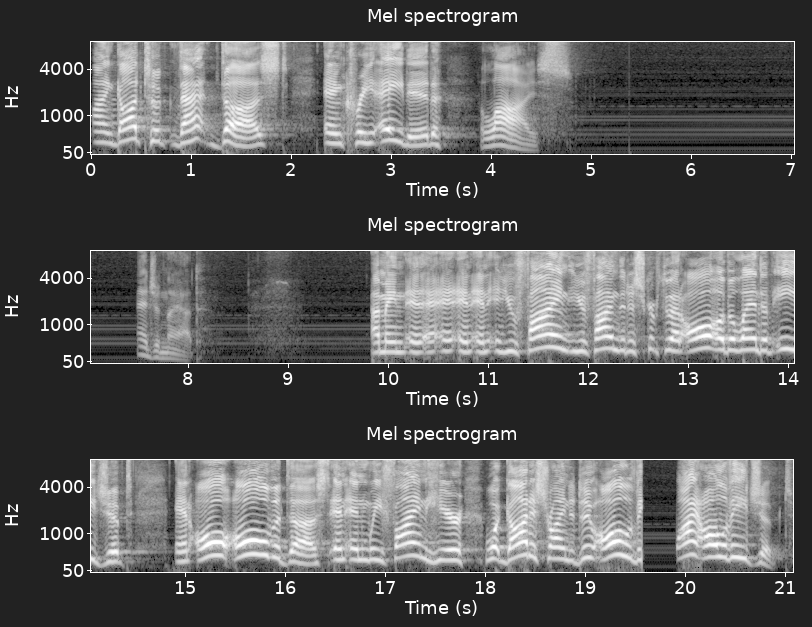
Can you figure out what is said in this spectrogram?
find God took that dust and created lies. Imagine that. I mean, and, and, and you find you find the description throughout all of the land of Egypt and all, all the dust. And, and we find here what God is trying to do, all of Egypt. why all of Egypt?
